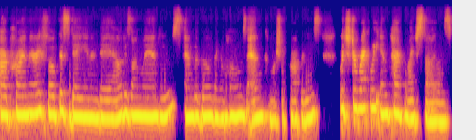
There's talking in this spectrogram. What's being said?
Our primary focus day in and day out is on land use and the building of homes and commercial properties, which directly impact lifestyles.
